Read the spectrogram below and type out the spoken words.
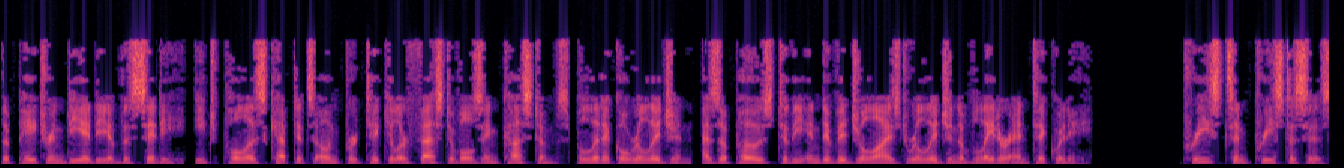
the patron deity of the city. Each polis kept its own particular festivals and customs political religion, as opposed to the individualized religion of later antiquity. Priests and priestesses,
